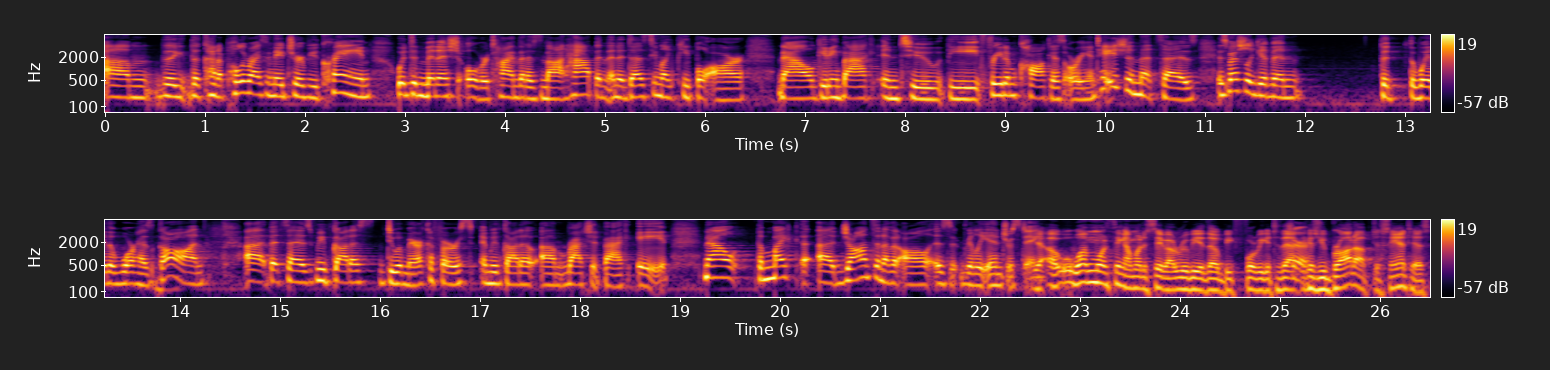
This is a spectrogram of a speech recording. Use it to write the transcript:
um, the, the kind of polarizing nature of Ukraine would diminish over time. That has not happened. And it does seem like people are now getting back into the Freedom Caucus orientation that says, especially given the, the way the war has gone uh, that says we've got to do America first and we've got to um, ratchet back aid. Now, the Mike uh, Johnson of it all is really interesting. Yeah, uh, one more thing I want to say about Rubio, though, before we get to that, sure. because you brought up DeSantis.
